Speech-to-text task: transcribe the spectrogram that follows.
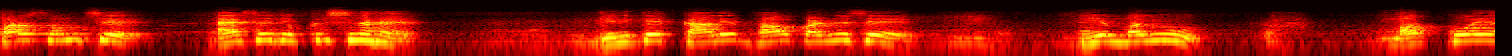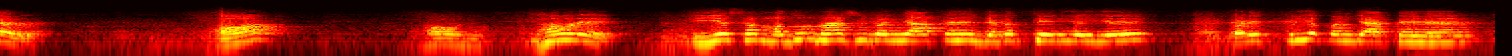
परस्वरूप से ऐसे जो कृष्ण हैं, जिनके काले भाव पड़ने से ये मयूर और कोयल और भौरे ये सब मधुर भाषी बन जाते हैं, जगत के लिए ये बड़े प्रिय बन जाते हैं।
